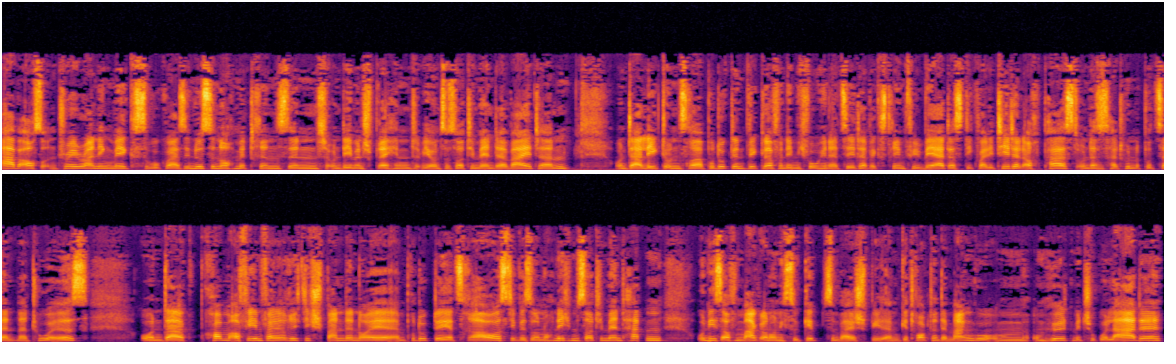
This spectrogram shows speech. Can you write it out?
aber auch so ein Tray Running Mix, wo quasi Nüsse noch mit drin sind und dementsprechend wir unser Sortiment erweitern. Und da legt unser Produktentwickler, von dem ich vorhin erzählt habe, extrem viel Wert, dass die Qualität halt auch passt und dass es halt 100% Natur ist. Und da kommen auf jeden Fall richtig spannende neue ähm, Produkte jetzt raus, die wir so noch nicht im Sortiment hatten und die es auf dem Markt auch noch nicht so gibt. Zum Beispiel ähm, getrocknete Mango um, umhüllt mit Schokolade.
